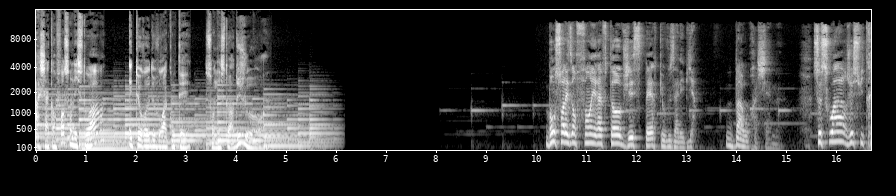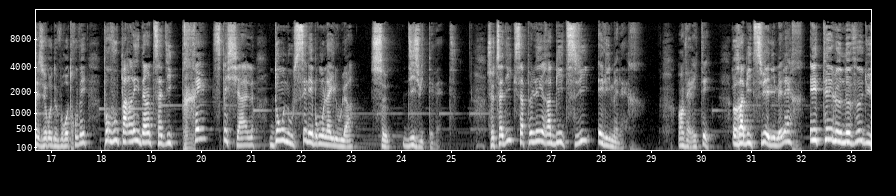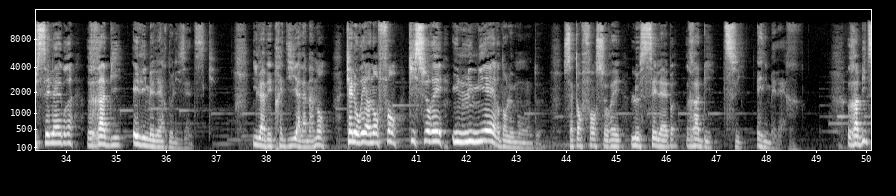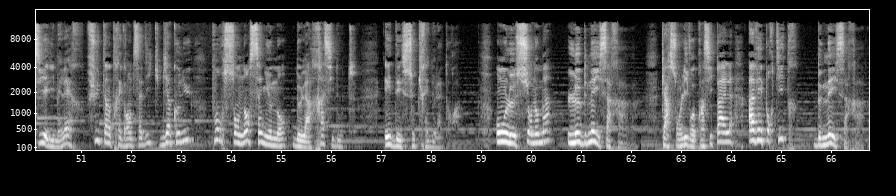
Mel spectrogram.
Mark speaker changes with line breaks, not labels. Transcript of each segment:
À chaque enfant son histoire est heureux de vous raconter son histoire du jour.
Bonsoir les enfants et Reftov, j'espère que vous allez bien. Baou Hashem. Ce soir, je suis très heureux de vous retrouver pour vous parler d'un tzaddik très spécial dont nous célébrons l'Aïloula ce 18 Tevet. Ce tzaddik s'appelait Rabbi Tzvi Elimelech. En vérité, Rabbi Tzvi Elimelech était le neveu du célèbre Rabbi Elimelech de Lizensk. Il avait prédit à la maman qu'elle aurait un enfant qui serait une lumière dans le monde. Cet enfant serait le célèbre Rabbi Tzvi Elimelech. Rabbi Tzvi Elimelech fut un très grand sadique bien connu pour son enseignement de la chassidoute et des secrets de la Torah on le surnomma le Bnei Issachar, car son livre principal avait pour titre Bnei Issachar.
